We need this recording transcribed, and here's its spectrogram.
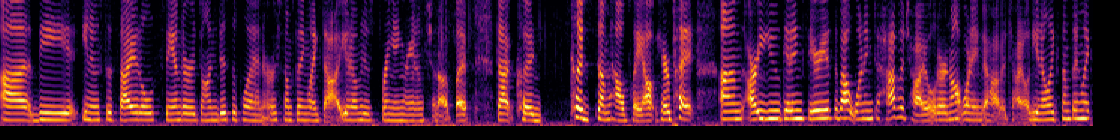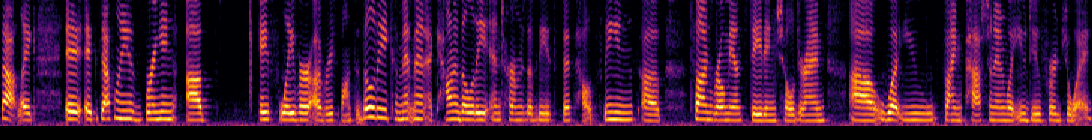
uh, the, you know, societal standards on discipline or something like that? You know, I'm just bringing random shit up, but that could could somehow play out here. But um, are you getting serious about wanting to have a child or not wanting to have a child? You know, like something like that. Like, it, it definitely is bringing up a flavor of responsibility, commitment, accountability in terms of these fifth house themes of fun, romance, dating, children, uh, what you find passion in, what you do for joy.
